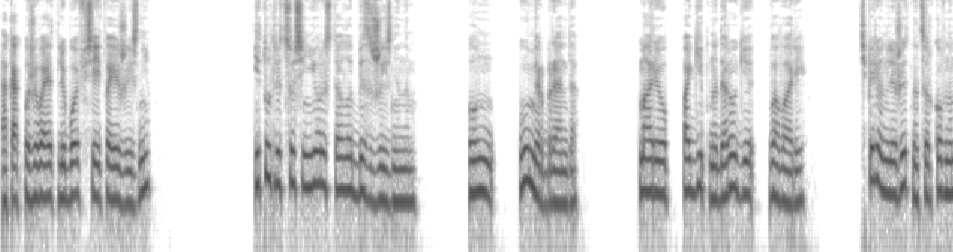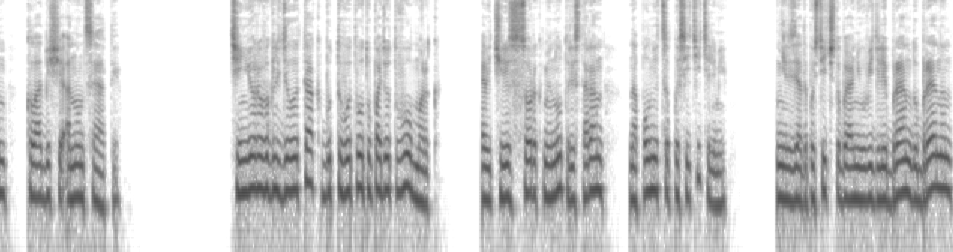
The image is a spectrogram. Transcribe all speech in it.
А как поживает любовь всей твоей жизни?» И тут лицо сеньоры стало безжизненным. Он умер, Бренда. Марио погиб на дороге в аварии. Теперь он лежит на церковном кладбище Аннунциаты. Сеньора выглядела так, будто вот-вот упадет в обморок, а ведь через сорок минут ресторан наполнится посетителями. Нельзя допустить, чтобы они увидели Бренду Бреннан,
